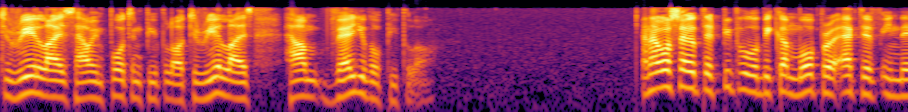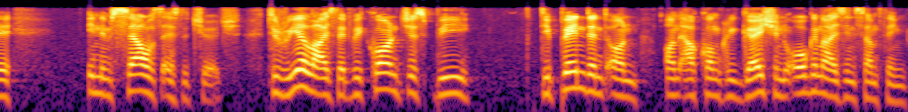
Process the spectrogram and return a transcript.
to realize how important people are, to realize how valuable people are. And I also hope that people will become more proactive in their in themselves as the church to realize that we can't just be dependent on on our congregation organizing something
